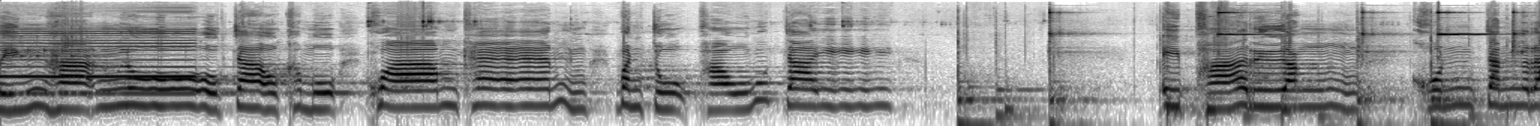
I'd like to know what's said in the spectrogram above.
สิงหางลูกเจ้าขมุ ความแค้นบรรจุเผาใจ ไอ้ผาเรือง คนจันไร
